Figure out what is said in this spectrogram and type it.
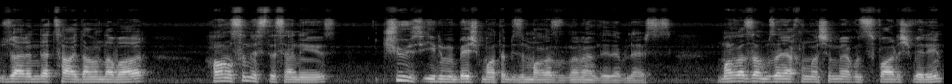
üzərində çaydanı da var. Hansını istəsəniz 225 manata bizim mağazadan əldə edə bilərsiniz. Mağazamıza yaxınlaşın və yaxud sifariş verin.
